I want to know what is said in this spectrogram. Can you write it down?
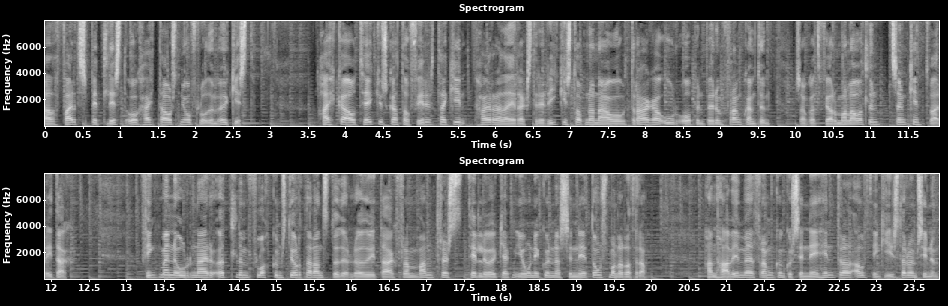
að færð spillist og hætta á snjóflóðum aukist. Hækka á tekjuskatt á fyrirtæki, hagraða í rekstri ríkistofnana og draga úr ofinberum framkvæmdum, samkvæmt fjármála áallun sem kynnt var í dag. Þingmenn úr nær öllum flokkum stjórnarandstöður lögðu í dag fram vantraust tillögu gegn Jóni Gunnarsinni dómsmálaráþra. Hann hafi með framgöngu sinni hindrað alþingi í störfum sínum.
